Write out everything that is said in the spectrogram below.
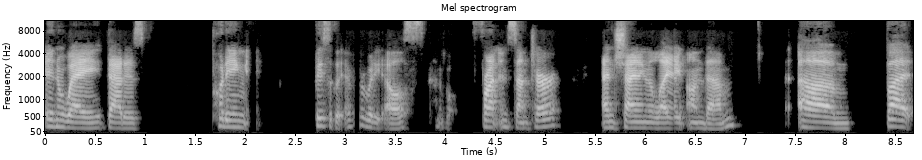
in a way that is putting basically everybody else kind of front and center and shining the light on them um, but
